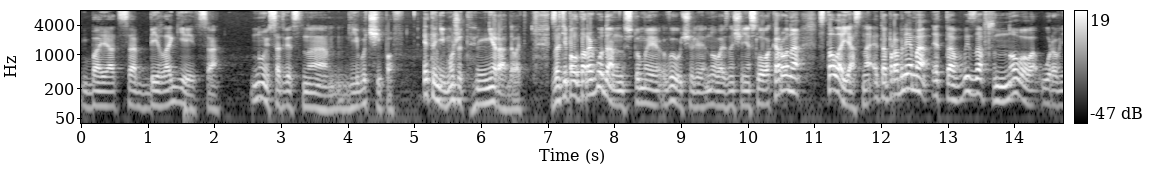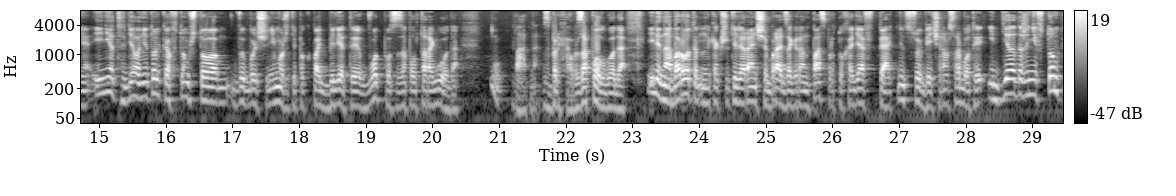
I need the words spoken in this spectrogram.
боятся Билла Гейтса. ну и, соответственно, его чипов. Это не может не радовать. За те полтора года, что мы выучили новое значение слова корона, стало ясно, эта проблема, это вызов нового уровня. И нет, дело не только в том, что вы больше не можете покупать билеты в отпуск за полтора года ну ладно, сбрехал, за полгода. Или наоборот, как шутили раньше, брать загранпаспорт, уходя в пятницу вечером с работы. И дело даже не в том,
